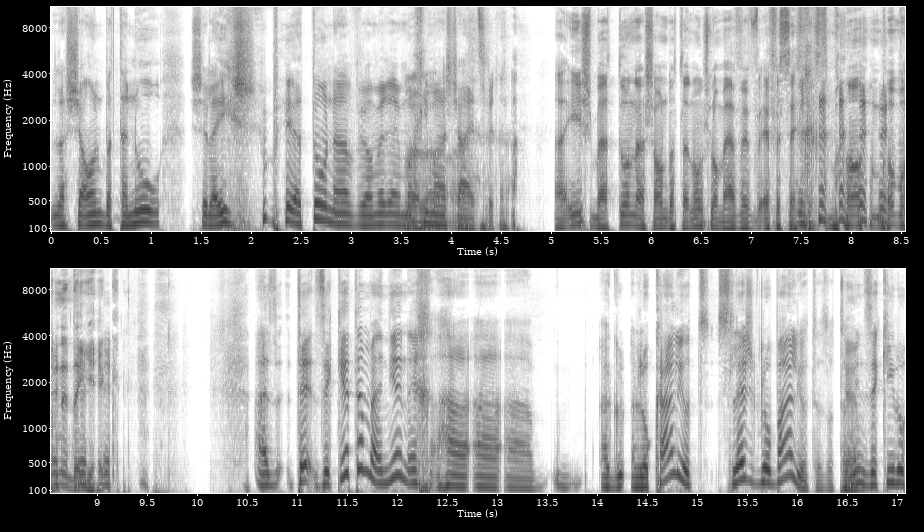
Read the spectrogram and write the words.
לשעון בתנור של האיש באתונה ואומר, הם הולכים מה השעה אצלך. האיש באתונה, השעון בתנור שלו מהבהב 0-0, בוא, בוא, בוא נדייק. אז ת, זה קטע מעניין איך הלוקאליות סלאש גלובליות הזאת, אתה כן. מבין? זה כאילו,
